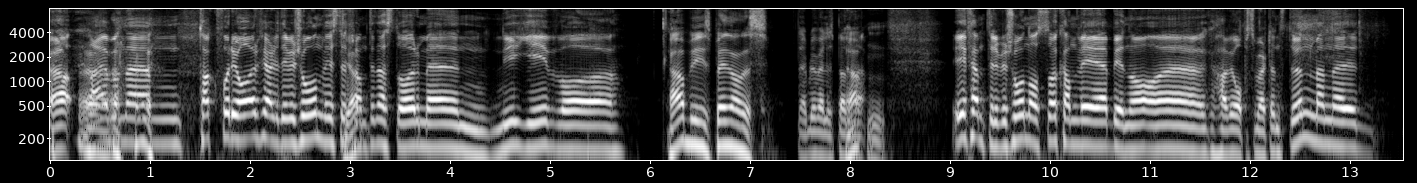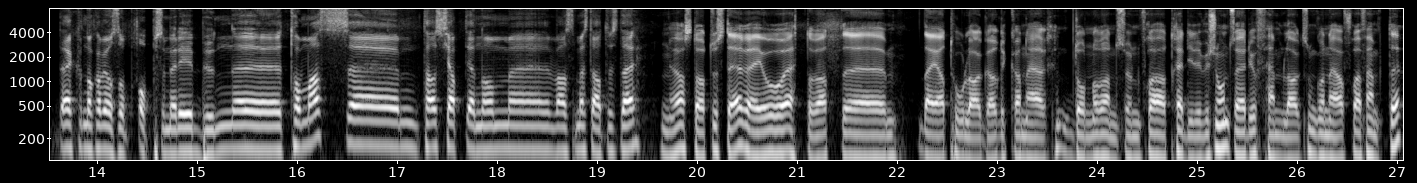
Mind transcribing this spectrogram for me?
ja. Nei, men um, takk for i år, fjerdedivisjon. Vi ser Ja. fram til neste år med en ny giv, og Ja, det blir spennende. det blir veldig spennende. I femtedivisjon også kan vi begynne å uh, Har vi oppsummert en stund, men eh, det nå kan vi også opp- oppsummere i bunn, eh, Thomas. Eh, ta oss kjapt gjennom eh, hva som er status der. Ja, Status der er jo etter at de her to lagene rykka ned Don og Randesund fra tredje divisjon, så er det jo fem lag som går ned fra femte.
